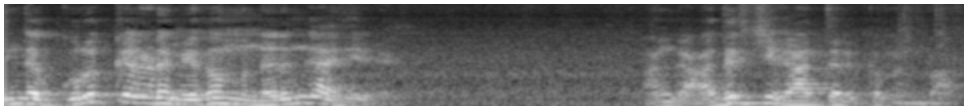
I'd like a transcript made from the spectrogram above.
இந்த குருக்களிடம் மிகவும் நெருங்காதீர்கள். அங்கு அதிர்ச்சி காத்திருக்கும் என்பார்.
